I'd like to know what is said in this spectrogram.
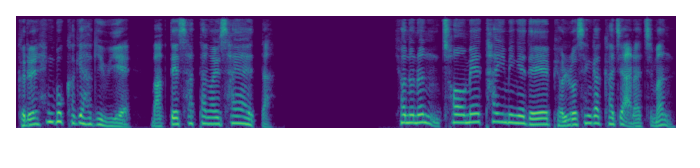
그를 행복하게 하기 위해 막대 사탕을 사야 했다. 현우는 처음에 타이밍에 대해 별로 생각하지 않았지만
